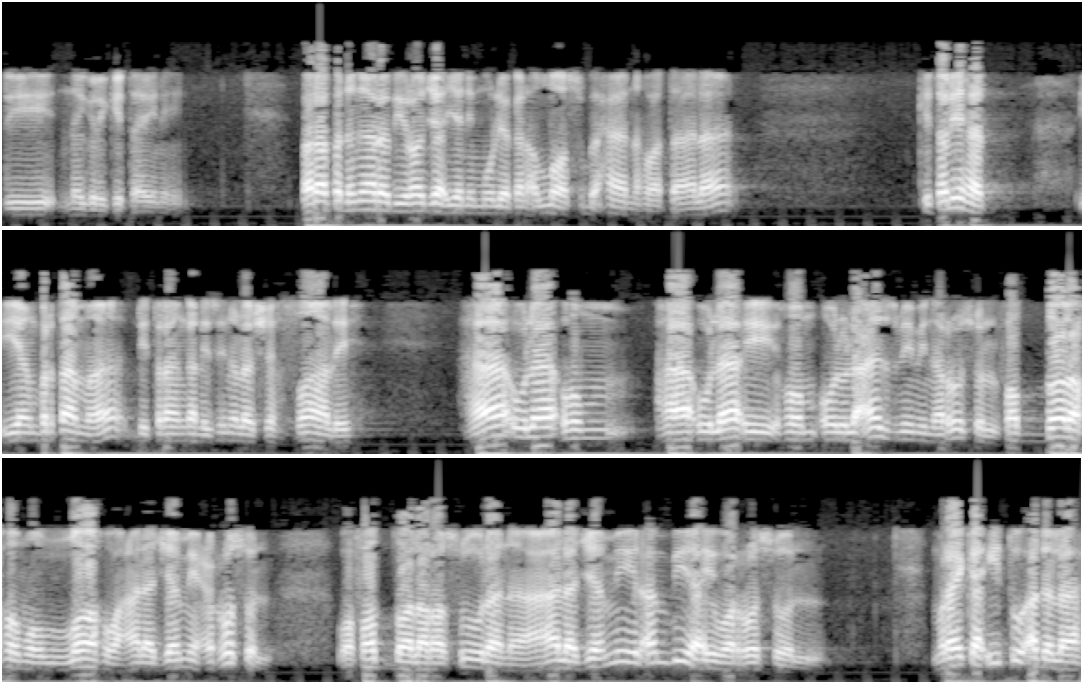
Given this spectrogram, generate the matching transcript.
di negeri kita ini. Para pendengar di Rojak yang dimuliakan Allah Subhanahu wa taala, kita lihat yang pertama diterangkan di sini oleh Syekh Salih, haula hum haula'i hum ulul azmi minar rusul faddalahumullahu ala jami'ir rusul rasulana ala jami'il anbiya'i war rusul. Mereka itu adalah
